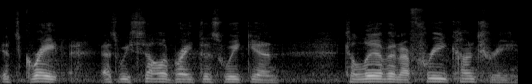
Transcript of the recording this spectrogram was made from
It's great as we celebrate this weekend to live in a free country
